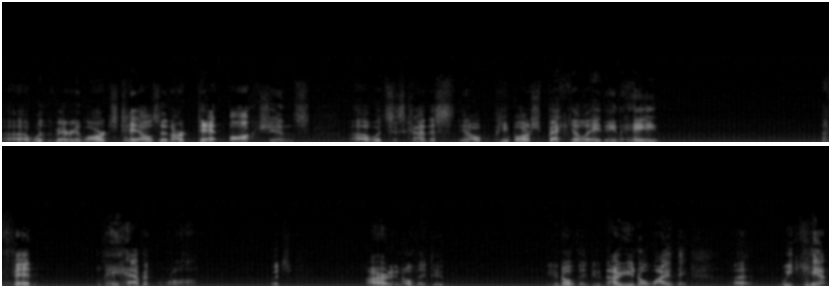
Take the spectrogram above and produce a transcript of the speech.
uh, with very large tails in our debt auctions, uh, which is kind of, you know, people are speculating, hey, the Fed may have it wrong, which I already know they do. You know they do. Now you know why they. Uh, we can't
